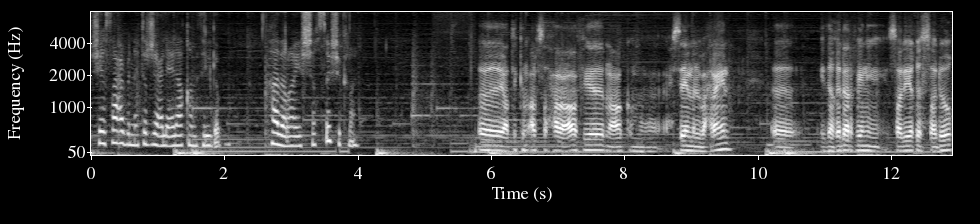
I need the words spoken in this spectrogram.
شي صعب إنه ترجع العلاقة مثل قبل. هذا رأيي الشخصي وشكرا. أه، يعطيكم ألف صحة وعافية. معكم حسين من البحرين. أه، إذا غدر فيني صديقي الصدوق.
